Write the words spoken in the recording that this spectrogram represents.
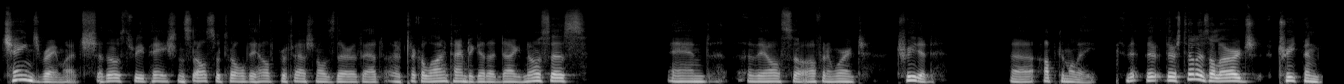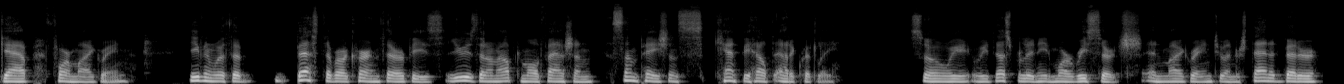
changed very much. Those three patients also told the health professionals there that it took a long time to get a diagnosis, and they also often weren't treated uh, optimally. There, there still is a large treatment gap for migraine, even with a best of our current therapies used in an optimal fashion, some patients can't be helped adequately. So we, we desperately need more research in migraine to understand it better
